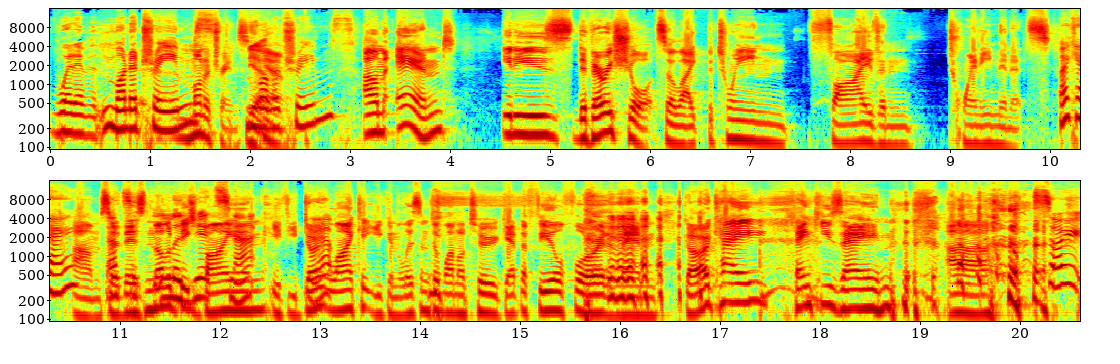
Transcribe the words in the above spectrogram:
whatever monotremes. monotremes. Yeah. Monotremes. Um, and it is they're very short, so like between five and twenty minutes. Okay. Um, so that's there's not a big legit buy-in. snack. If you don't Yep. like it, you can listen to one or two, get the feel for it, and then go, okay, thank you, Zane. Uh, So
